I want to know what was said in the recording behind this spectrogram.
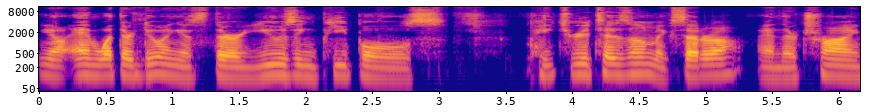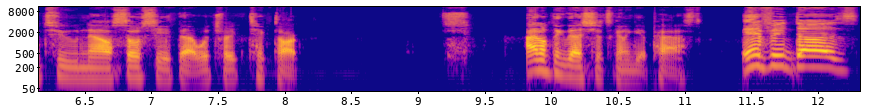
you know, and what they're doing is they're using people's patriotism, etc., and they're trying to now associate that with TikTok. I don't think that shit's gonna get passed. If it does,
